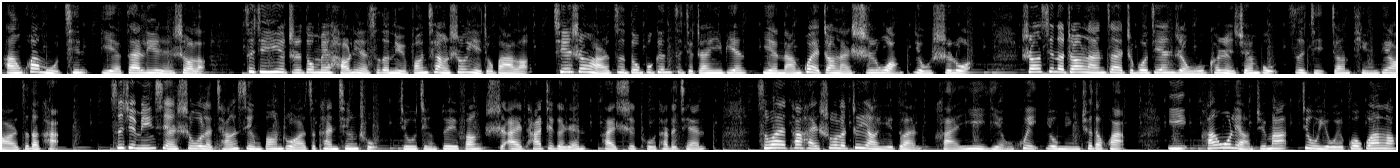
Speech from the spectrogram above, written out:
喊话母亲别再立人设了。自己一直都没好脸色的女方呛声也就罢了，亲生儿子都不跟自己站一边，也难怪张兰失望又失落。伤心的张兰在直播间忍无可忍，宣布自己将停掉儿子的卡。此举明显是为了强行帮助儿子看清楚，究竟对方是爱他这个人，还是图他的钱。此外，他还说了这样一段含义隐晦又明确的话：一，喊我两句妈就以为过关了，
